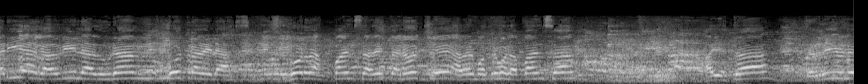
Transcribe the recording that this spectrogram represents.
María Gabriela Durán, otra de las gordas panzas de esta noche. A ver, mostremos la panza. Ahí está, terrible.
